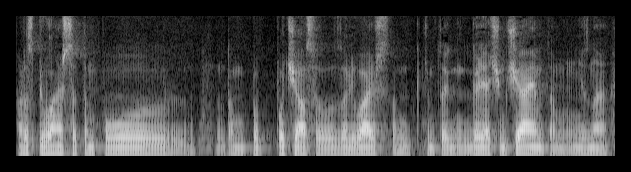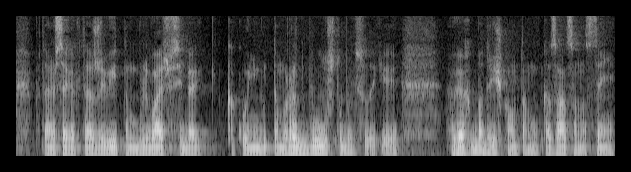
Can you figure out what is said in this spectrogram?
распиваешься там, по, там, по, по часу, заливаешься там, каким-то горячим чаем, там, не знаю, пытаешься как-то оживить, там, вливаешь в себя какой-нибудь там Red Bull, чтобы все-таки эх, бодрячком там казаться на сцене.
